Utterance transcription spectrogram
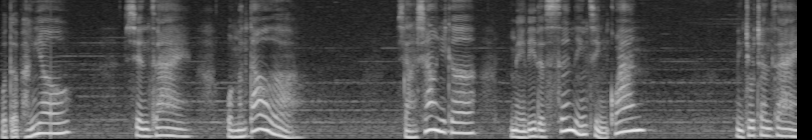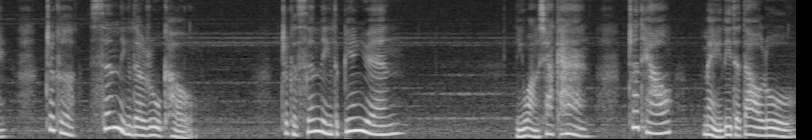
我的朋友，现在我们到了，想象一个。美丽的森林景观，你就站在这个森林的入口，这个森林的边缘。你往下看，这条美丽的道路，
